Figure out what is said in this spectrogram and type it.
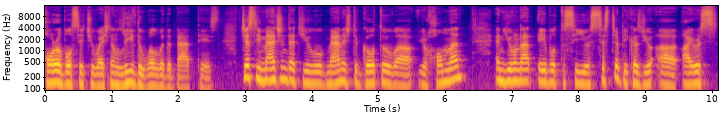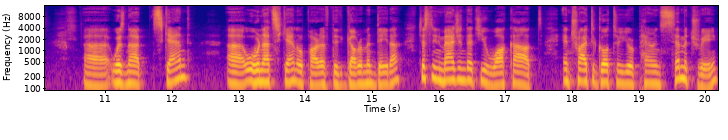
horrible situation and leave the world with a bad taste. Just imagine that you manage to go to uh, your homeland and you were not able to see your sister because your uh, iris uh, was not scanned uh, or not scanned or part of the government data. Just imagine that you walk out and try to go to your parents' cemetery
